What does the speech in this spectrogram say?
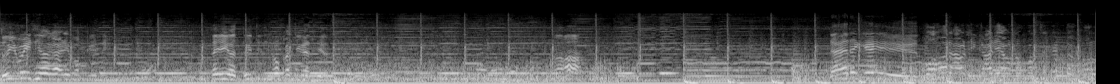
दुईमै थियो गाडी पक्रिने। त्यही हो दुई दिनमा कतिको थियो। डाइरेक्टै बहर आउने गाडी आउनुपर्छ क्या? त तल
